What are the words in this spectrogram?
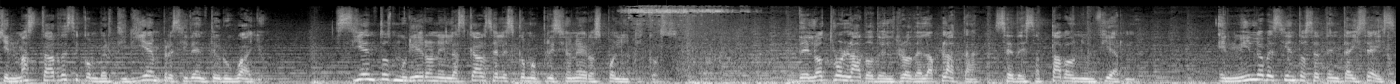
quien más tarde se convertiría en presidente uruguayo. Cientos murieron en las cárceles como prisioneros políticos. Del otro lado del Río de la Plata se desataba un infierno. En 1976,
